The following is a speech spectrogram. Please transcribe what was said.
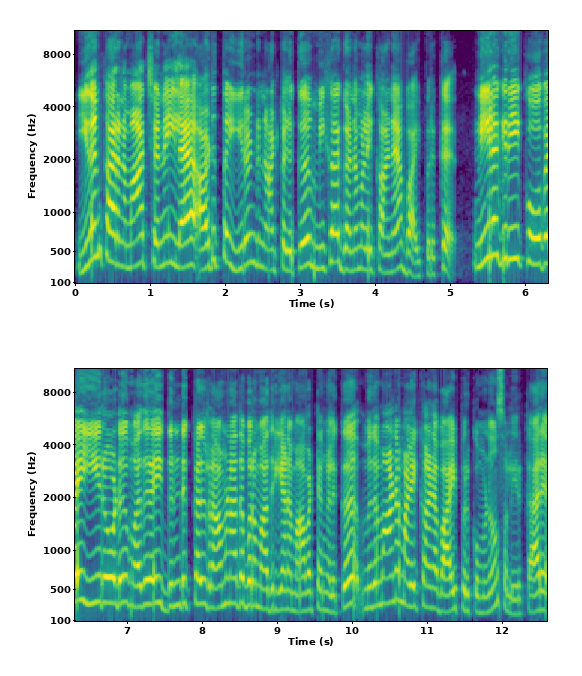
இதன் காரணமா சென்னையில அடுத்த இரண்டு நாட்களுக்கு மிக கனமழைக்கான வாய்ப்பு இருக்கு. நீலகிரி கோவை ஈரோடு மதுரை திண்டுக்கல் ராமநாதபுரம் மாதிரியான மாவட்டங்களுக்கு மிதமான மழைக்கான வாய்ப்பு இருக்கும்னு சொல்லியிருக்காரு.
